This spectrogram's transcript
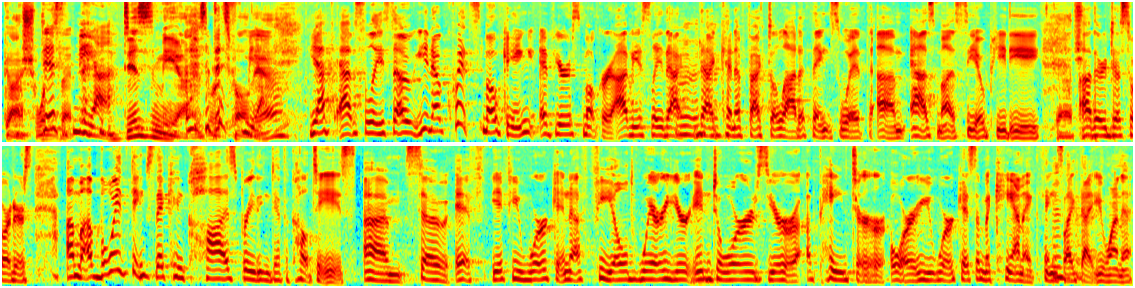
gosh, what Dyspnea. is that? Dyspnea is what it's called, yeah? Yep, absolutely. So, you know, quit smoking if you're a smoker. Obviously, that, mm -hmm. that can affect a lot of things with um, asthma, COPD, gotcha. other disorders. Um, avoid things that can cause breathing difficulties. Um, so if, if you work in a field where you're indoors, you're a painter, or you work as a mechanic, things mm -hmm. like mm-hmm. that, you wanna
